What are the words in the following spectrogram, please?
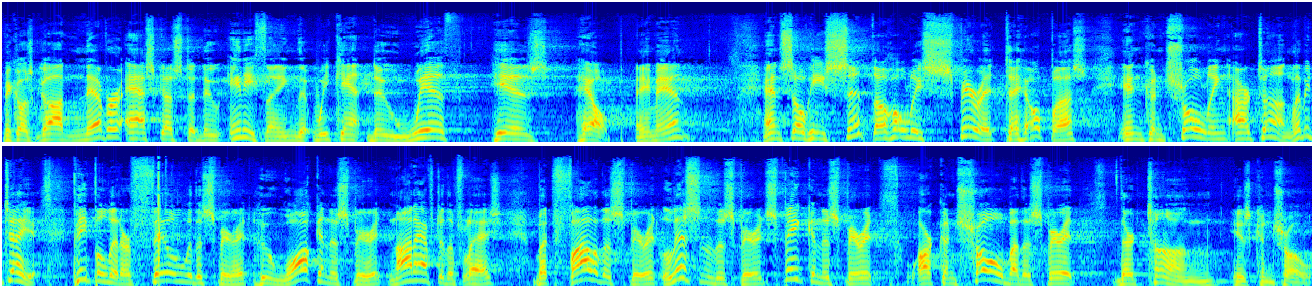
Because God never asks us to do anything that we can't do with His help. Amen? And so he sent the Holy Spirit to help us in controlling our tongue. Let me tell you, people that are filled with the Spirit, who walk in the Spirit, not after the flesh, but follow the Spirit, listen to the Spirit, speak in the Spirit, are controlled by the Spirit, their tongue is controlled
